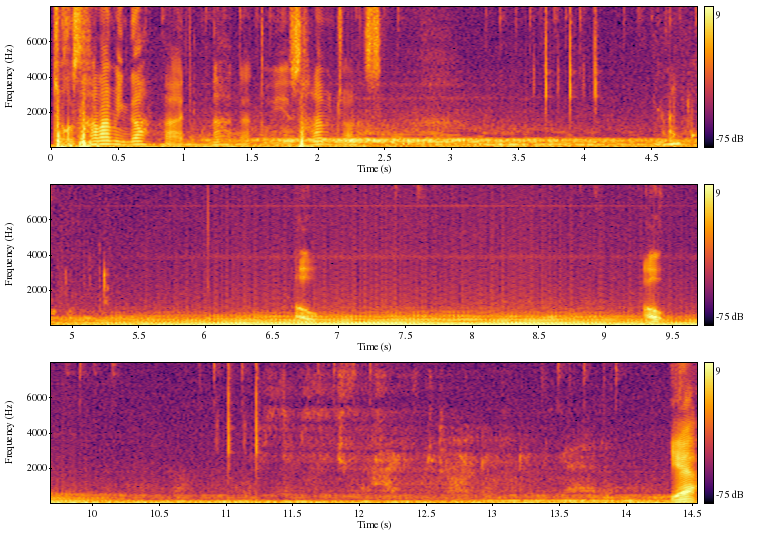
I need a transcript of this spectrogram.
저거 사람인가? 아, 아니구나. 난 또 얘 사람인 줄 알았어. 오우. 오우. 예.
